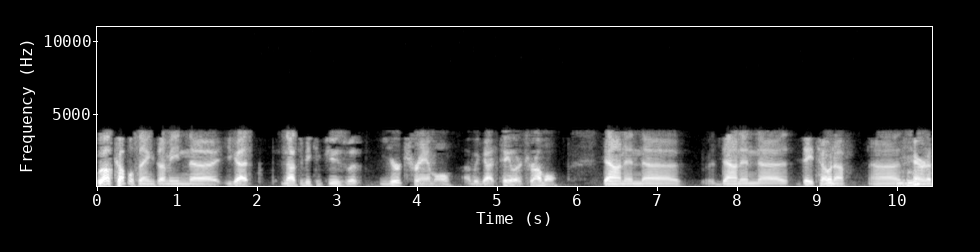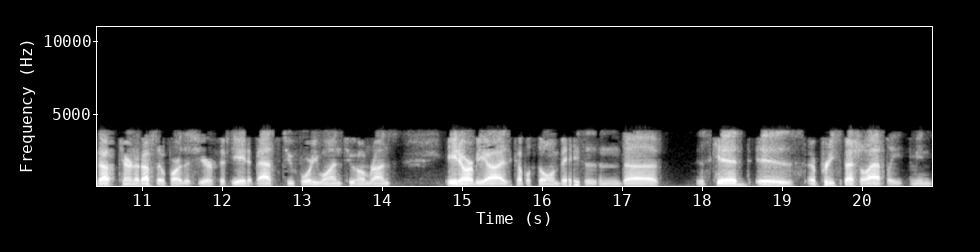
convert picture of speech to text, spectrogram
Well, a couple things. I mean, uh, you got not to be confused with your Trammell. Uh, we got Taylor Trammell down in uh, down in uh, Daytona, uh, Mhm. tearing it up, tearing it up so far this year. 58 at bats, 241, two home runs, eight RBIs, a couple stolen bases, and uh, this kid is a pretty special athlete. I mean,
